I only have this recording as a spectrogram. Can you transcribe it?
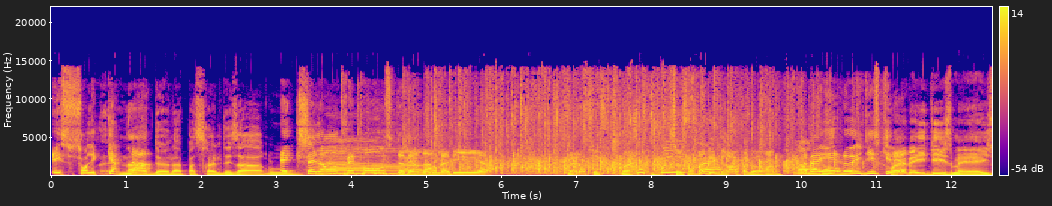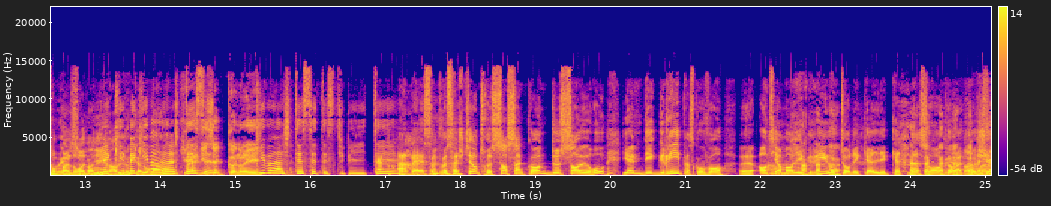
Et ce sont les cadenas cadenas. de la passerelle des arts ou... Excellente Ah. réponse de Bernard Mabille. Mais alors, ce, ce sont pas des grappes alors. hein. Ah bah, ils- eux, ils disent qu'il y a- Ouais, mais ils disent, mais ils ont Oui, pas le c'est droit pas de des dire. grappes Mais de qui va acheter Qui a dit cette- cette connerie Qui va acheter cette stupidité Ah ben ça peut s'acheter entre 150 200 euros. Il y a même des grilles parce qu'on vend euh, entièrement les grilles autour desquelles les cadenas sont encore accrochés.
